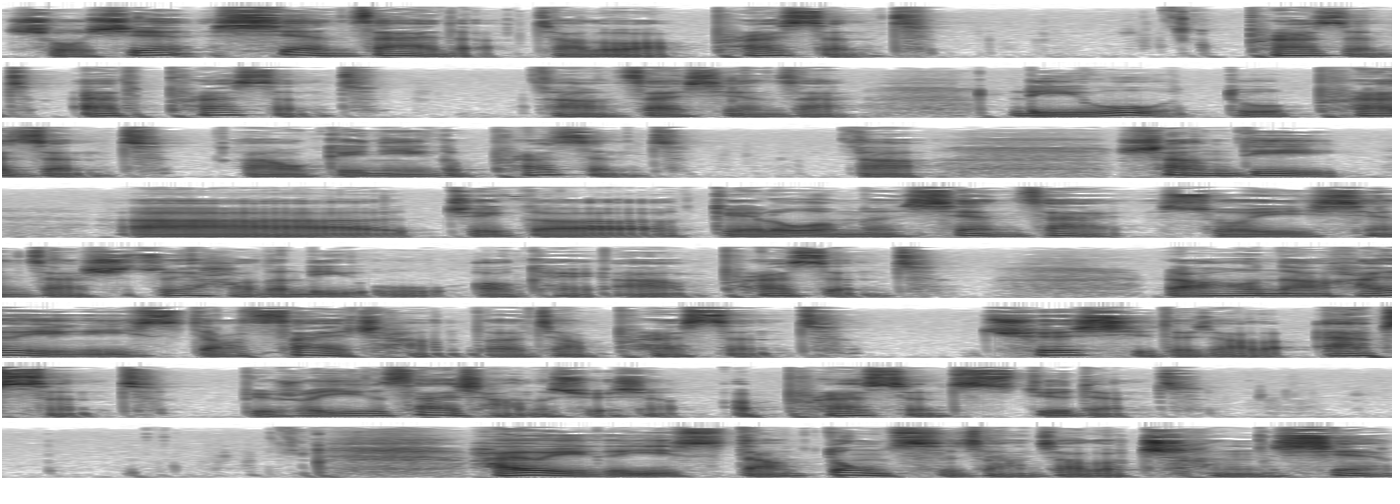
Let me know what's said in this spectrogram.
首先，现在的叫做 present。present at present 啊，在现在，礼物读 present 啊，我给你一个 present 啊，上帝啊，这个给了我们现在，所以现在是最好的礼物。OK 啊，present。然后呢，还有一个意思叫在场的，叫 present；缺席的叫做 absent。比如说一个在场的学生，a present student。还有一个意思当动词讲叫做呈现，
